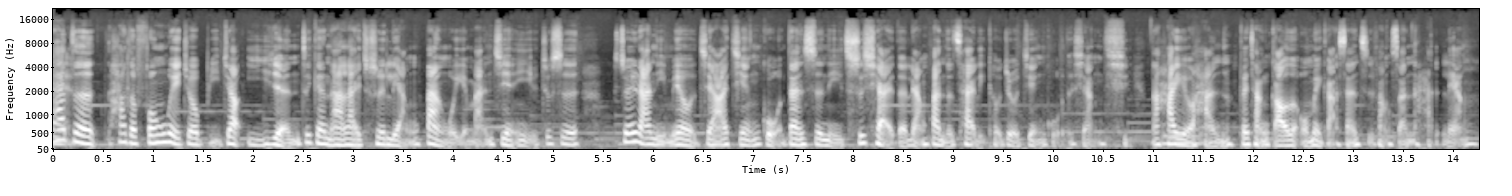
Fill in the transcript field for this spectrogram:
它的它的风味就比较宜人，这个拿来就是凉拌，我也蛮建议。就是虽然你没有加坚果，但是你吃起来的凉拌的菜里头就有坚果的香气，那它有含非常高的欧米伽三脂肪酸的含量。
